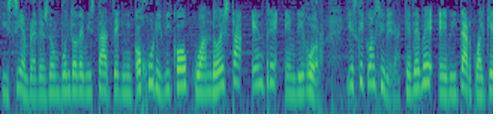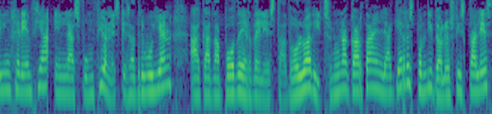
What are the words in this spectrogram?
y siempre desde un punto de vista técnico-jurídico cuando ésta entre en vigor. Y es que considera que debe evitar cualquier injerencia en las funciones que se atribuyen a cada poder del Estado. Lo ha dicho en una carta en la que ha respondido a los fiscales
